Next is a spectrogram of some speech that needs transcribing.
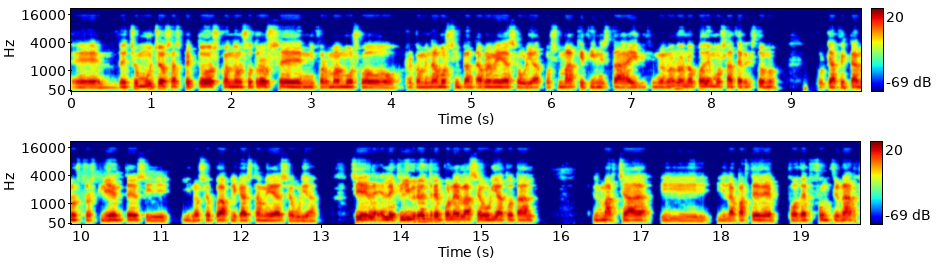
Eh, de hecho, muchos aspectos, cuando nosotros eh, informamos o recomendamos implantar una medida de seguridad, pues marketing está ahí diciendo, no, no, no podemos hacer esto, ¿no? Porque afecta a nuestros clientes y, no se puede aplicar esta medida de seguridad. Sí, el, equilibrio entre poner la seguridad total en marcha y, la parte de poder funcionar,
